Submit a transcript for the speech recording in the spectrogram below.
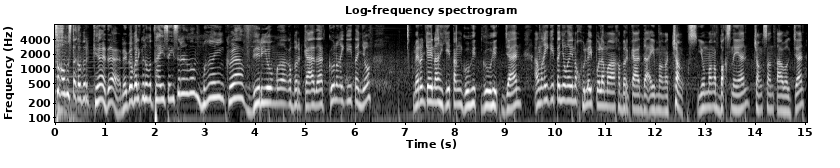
So, kamusta kabarkada? Nagbabalik na naman tayo sa isa na naman Minecraft video mga kabarkada At kung nakikita nyo, meron kayo nakikitang guhit-guhit dyan Ang nakikita nyo ngayon na kulay pula mga kabarkada ay mga chunks Yung mga box na yan, chunks ang tawag dyan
